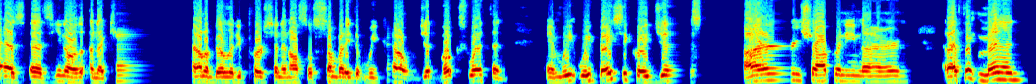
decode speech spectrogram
as as you know an accountability person and also somebody that we kind of did books with and and we we basically just iron sharpening iron and I think men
